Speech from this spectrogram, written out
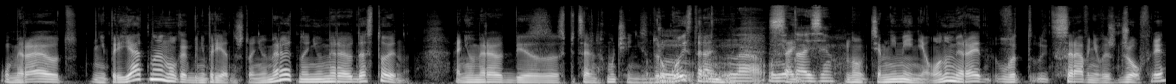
умирают неприятно, ну, как бы неприятно, что они умирают, но они умирают достойно. Они умирают без специальных мучений. С другой стороны... На унитазе. Са... Ну, тем не менее, он умирает, вот сравниваешь Джоффри,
